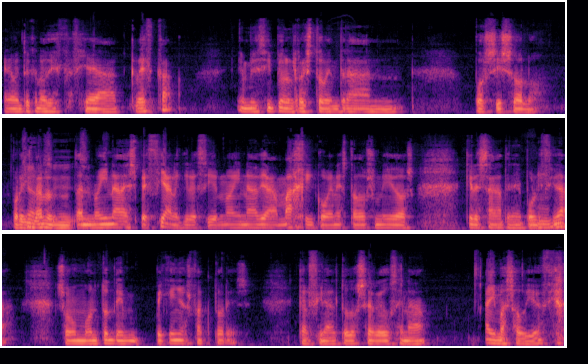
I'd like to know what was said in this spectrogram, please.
En el momento que la audiencia crezca, en principio el resto vendrán por sí solo. Porque claro, no hay nada especial, quiero decir, no hay nada mágico en Estados Unidos que les haga tener publicidad. Son un montón de pequeños factores que al final todos se reducen a hay más audiencia.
